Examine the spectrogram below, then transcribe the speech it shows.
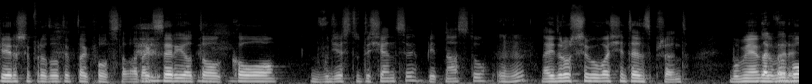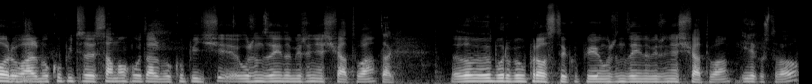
pierwszy prototyp tak powstał. A tak serio to około 20 tysięcy, 15. Mhm. Najdroższy był właśnie ten sprzęt, bo miałem do Blackberry. wyboru Mhm. albo kupić sobie samochód, albo kupić e, urządzenie do mierzenia światła. Tak. No wybór był prosty, kupiłem urządzenie do mierzenia światła. Ile kosztowało?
